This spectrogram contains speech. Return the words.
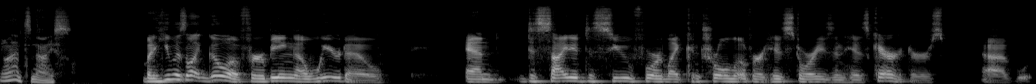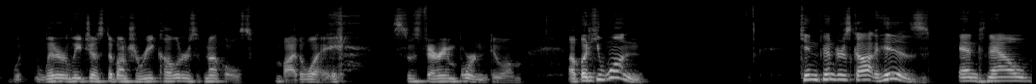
Well, that's nice. But he was let go of for being a weirdo and decided to sue for like control over his stories and his characters. Uh, w- literally just a bunch of recolors of Knuckles, by the way. this was very important to him. Uh, but he won. Ken Penders got his. And now,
